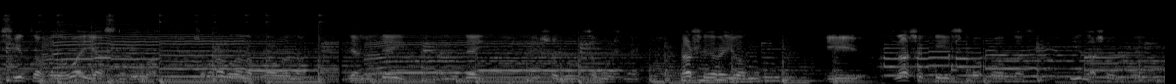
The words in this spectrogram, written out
і світла голова, ясна була, щоб вона була направлена для людей, на людей, і щоб був заможний наш район, і наша Київська область, і наша Україна.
